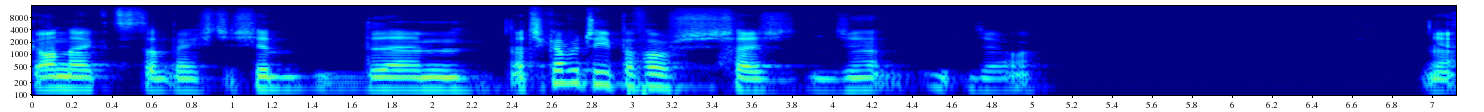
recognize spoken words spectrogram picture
Connect 127. A ciekawe, czy IPv6 działa? Nie.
